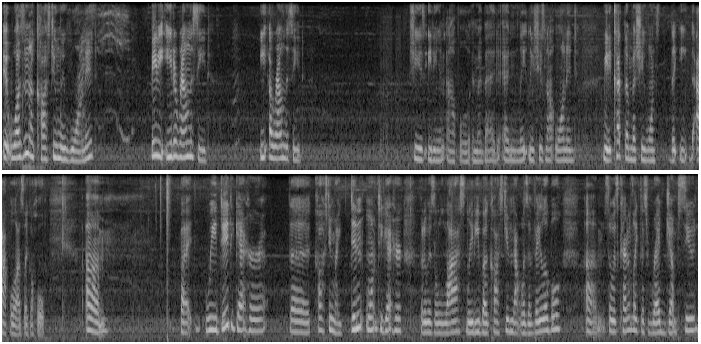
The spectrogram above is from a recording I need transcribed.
It wasn't a costume we wanted. Baby, eat around the seed. Eat around the seed. She is eating an apple in my bed, and lately she's not wanted me to cut them, but she wants to eat the apple as like a whole. Um, but we did get her the costume I didn't want to get her, but it was the last Ladybug costume that was available. Um, so it's kind of like this red jumpsuit.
